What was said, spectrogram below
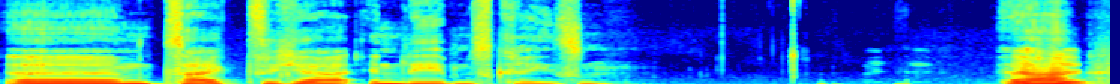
ähm, zeigt sich ja in Lebenskrisen. Ja, Richtig,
